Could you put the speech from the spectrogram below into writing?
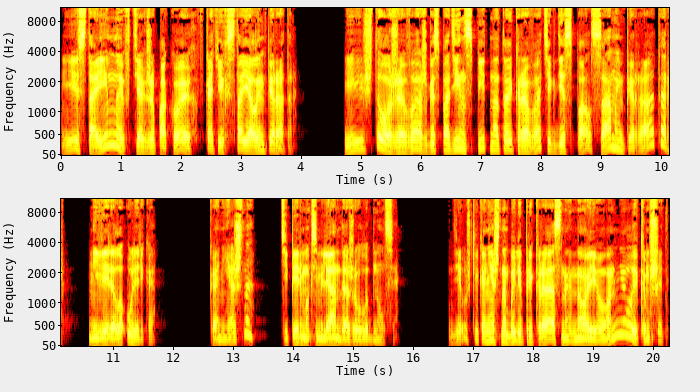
«И стоим мы в тех же покоях, в каких стоял император». «И что же, ваш господин спит на той кровати, где спал сам император?» — не верила Ульрика. «Конечно», Теперь Максимилиан даже улыбнулся. Девушки, конечно, были прекрасны, но и он не лыком шит.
